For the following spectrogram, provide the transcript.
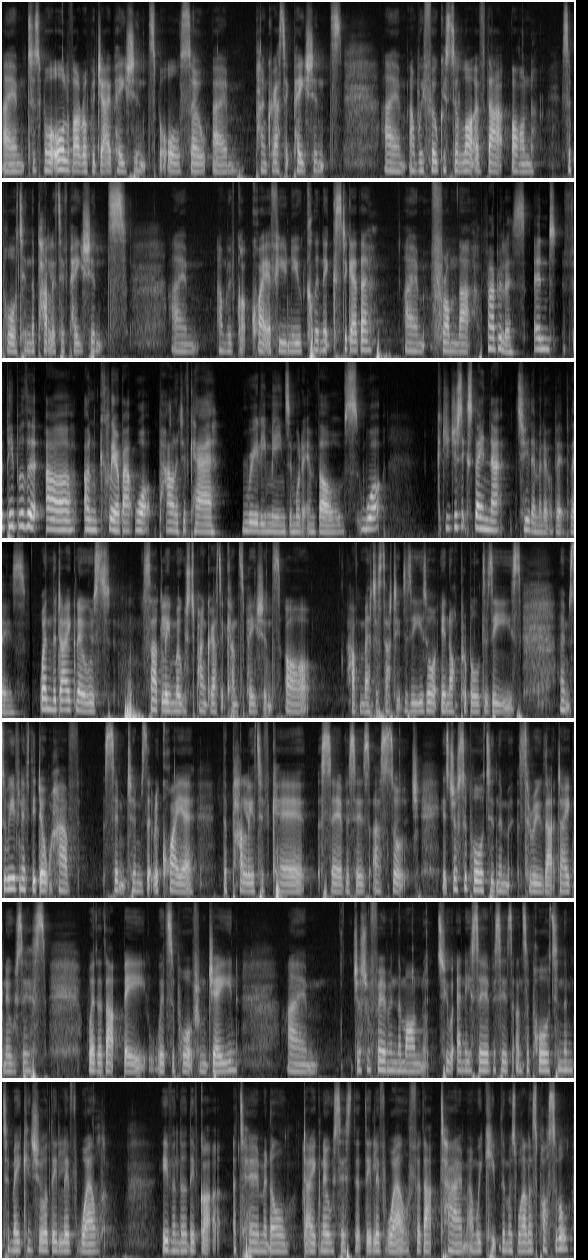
um, to support all of our upper GI patients, but also um, pancreatic patients. Um, and we focused a lot of that on supporting the palliative patients. Um, and we've got quite a few new clinics together um, from that. Fabulous. And for people that are unclear about what palliative care really means and what it involves, what could you just explain that to them a little bit, please? When they're diagnosed, sadly, most pancreatic cancer patients are have metastatic disease or inoperable disease. Um, so even if they don't have symptoms that require the palliative care services as such, it's just supporting them through that diagnosis. whether that be with support from Jane, um, just referring them on to any services and supporting them to making sure they live well, even though they've got a terminal diagnosis, that they live well for that time and we keep them as well as possible.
